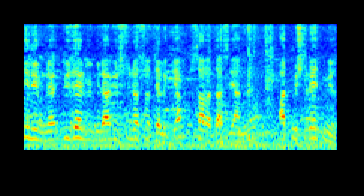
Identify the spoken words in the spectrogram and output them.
Dilimle güzel bir pilav üstüne sotelik yap. Salatası yandı. 60 lira etmiyor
